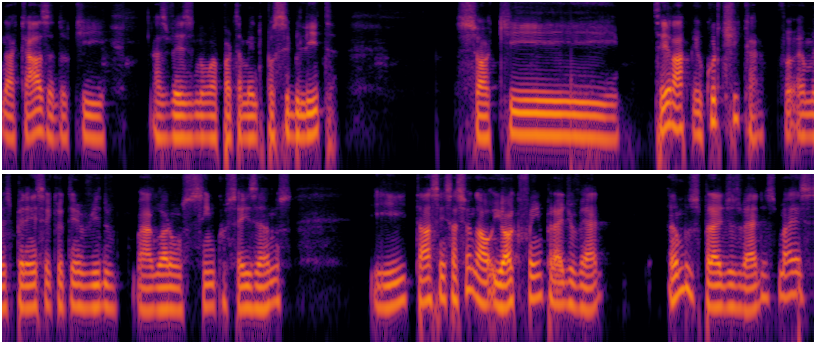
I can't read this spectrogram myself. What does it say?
na casa do que às vezes num apartamento possibilita. Só que, sei lá, eu curti, cara. Foi- É uma experiência que eu tenho vivido agora uns 5, 6 anos e tá sensacional. E ó que foi em prédio velho, ambos prédios velhos, mas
